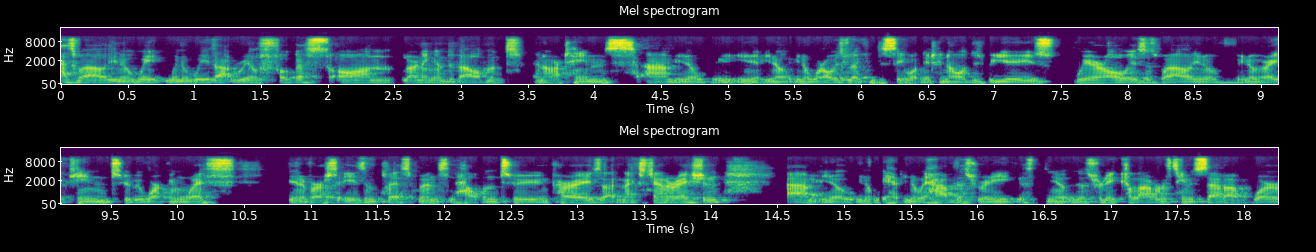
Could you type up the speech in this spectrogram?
as well, you know, we when we that real focus on learning and development in our teams. Um, you know, we, you know, you know, we're always looking to see what new technologies we use. We're always as well, you know, you know, very keen to be working with universities and placements and helping to encourage that next generation. Um, you know, you know, we have, you know, we have this really, this, you know, this really collaborative team set up where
